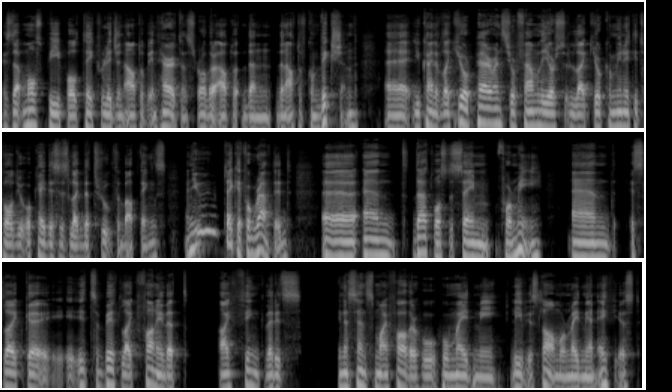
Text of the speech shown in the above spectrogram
is that most people take religion out of inheritance rather out of, than than out of conviction. Uh, you kind of like your parents, your family, your s- like your community told you, okay, this is like the truth about things, and you take it for granted. Uh, and that was the same for me. And it's like uh, it's a bit like funny that I think that it's in a sense my father who who made me leave Islam or made me an atheist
